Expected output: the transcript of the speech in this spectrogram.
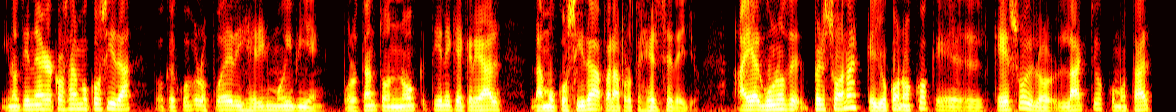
Y no tienden a causar mucosidad porque el cuerpo los puede digerir muy bien. Por lo tanto, no tiene que crear la mucosidad para protegerse de ellos. Hay algunas personas que yo conozco que el queso y los lácteos como tal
